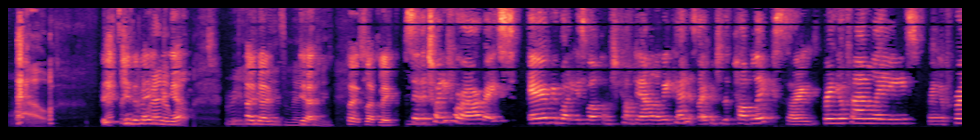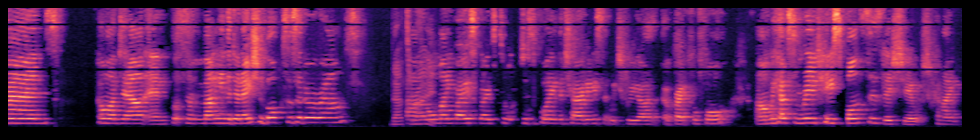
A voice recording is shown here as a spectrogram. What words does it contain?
wow. That's incredible. Amazing, yeah? Really, I know. Really yeah, so it's lovely. So the 24 hour race, everybody is welcome to come down on the weekend. It's open to the public. So bring your families, bring your friends, come on down and put some money in the donation boxes that are around. That's um, right. All money raised goes to, to, supporting the charities, which we are, are grateful for. Um, we have some really key sponsors this year, which can I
